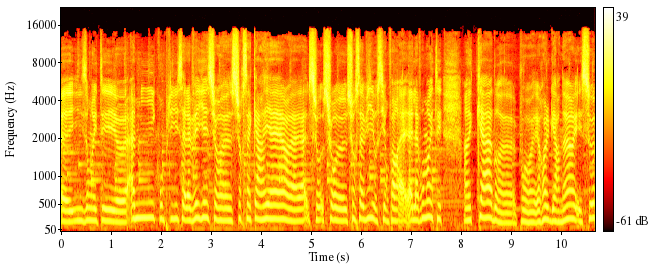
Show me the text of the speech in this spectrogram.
Ils ont été amis, complices. Elle a veillé sur, sur sa carrière, sur, sur, sa vie aussi. Enfin, elle a vraiment été un cadre euh, pour Errol Garner. Et ce,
